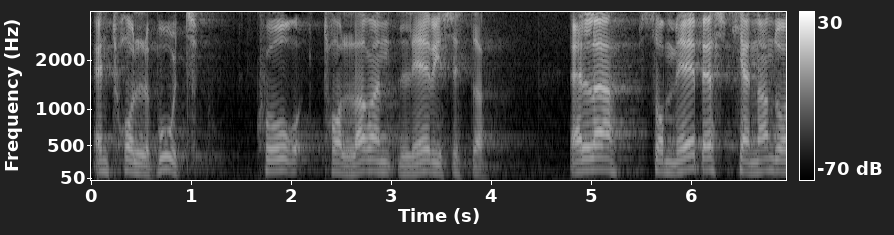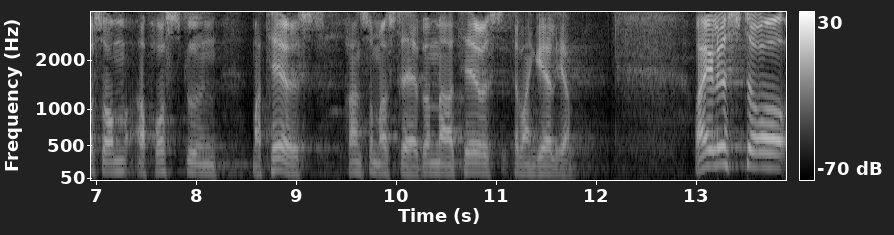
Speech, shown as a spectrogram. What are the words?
en tollbod hvor tolleren Levi sitter eller som vi best kjenner han da som apostelen Matteus, han som har skrevet Matteus-evangeliet. Og Jeg har lyst til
